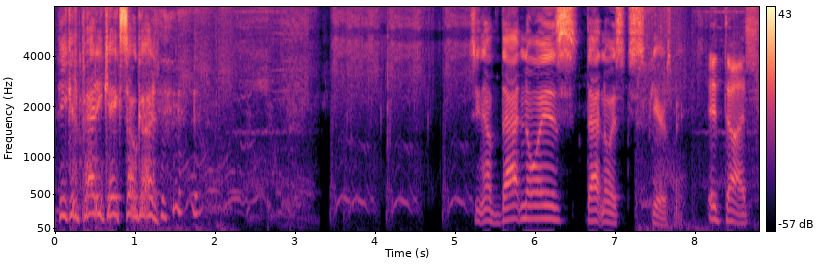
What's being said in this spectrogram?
He can patty cake so good. See, now that noise, that noise scares me. It does.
